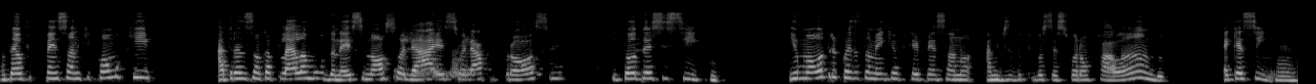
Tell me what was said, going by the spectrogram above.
Então eu fico pensando que como que a transição capilar ela muda, né? Esse nosso olhar, esse olhar para o próximo e todo esse ciclo. E uma outra coisa também que eu fiquei pensando à medida que vocês foram falando é que assim, hum.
